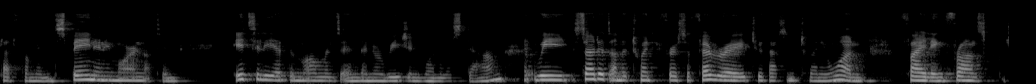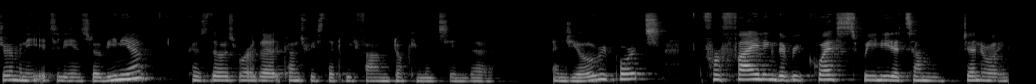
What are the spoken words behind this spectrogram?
platform in Spain anymore, not in Italy at the moment, and the Norwegian one was down. We started on the 21st of February 2021, filing France, Germany, Italy, and Slovenia, because those were the countries that we found documents in the NGO reports for filing the request, we needed some general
